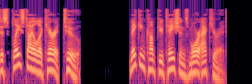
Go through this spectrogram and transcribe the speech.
displaystyle a caret 2 making computations more accurate.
